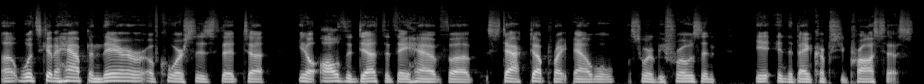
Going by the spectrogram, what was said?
uh, what's going to happen there, of course, is that you know all the debt that they have stacked up right now will sort of be frozen in, in the bankruptcy process.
